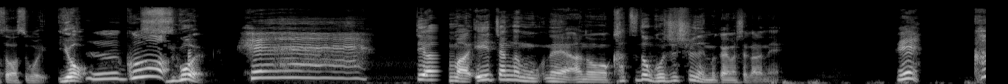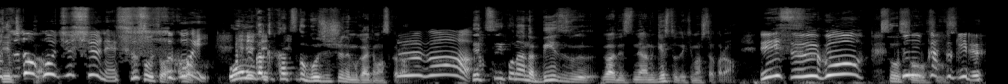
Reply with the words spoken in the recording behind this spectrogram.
正はすごい。いや、すごい。すごい。へえ。で、あまあ、A ちゃんがもうね、あの、活動50周年迎えましたからね。え、活動50周年？す、すごい。音楽活動50周年迎えてますすから。ごい。で、ついこの間、ビーズがですね、あの、ゲストで来ましたから。え、すごい。そうそう豪そう華すぎる。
